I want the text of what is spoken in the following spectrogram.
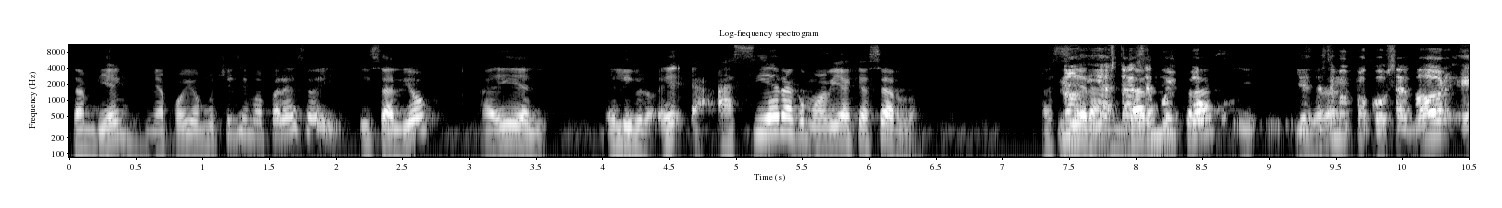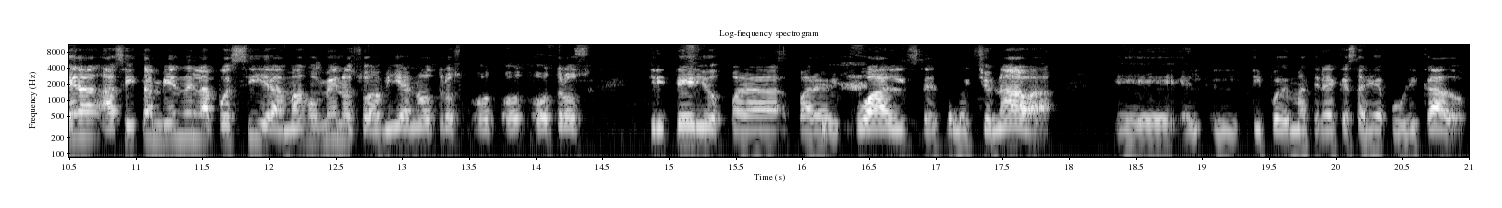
también me apoyó muchísimo para eso y, salió ahí el, libro. Eh, así era como había que hacerlo. Así era, y hasta hace muy poco. Y, hasta hace muy poco. Salvador, ¿era así también en la poesía, más o menos, o habían otros, otros criterios para, para el cual se seleccionaba eh, el, el tipo de material que salía publicado?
